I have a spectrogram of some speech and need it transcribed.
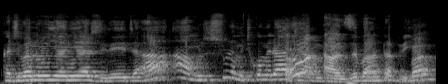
kati banoonyani azireeta? Aa muzisule mu kikomera kyange. anze bandabye Ba-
